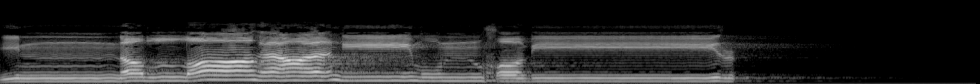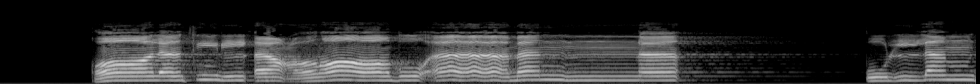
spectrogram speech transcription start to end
إِنَّ اللَّهَ عَلِيمٌ خَبِيرٌ قَالَتِ الْأَعْرَابُ آمَنَّا قل لم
